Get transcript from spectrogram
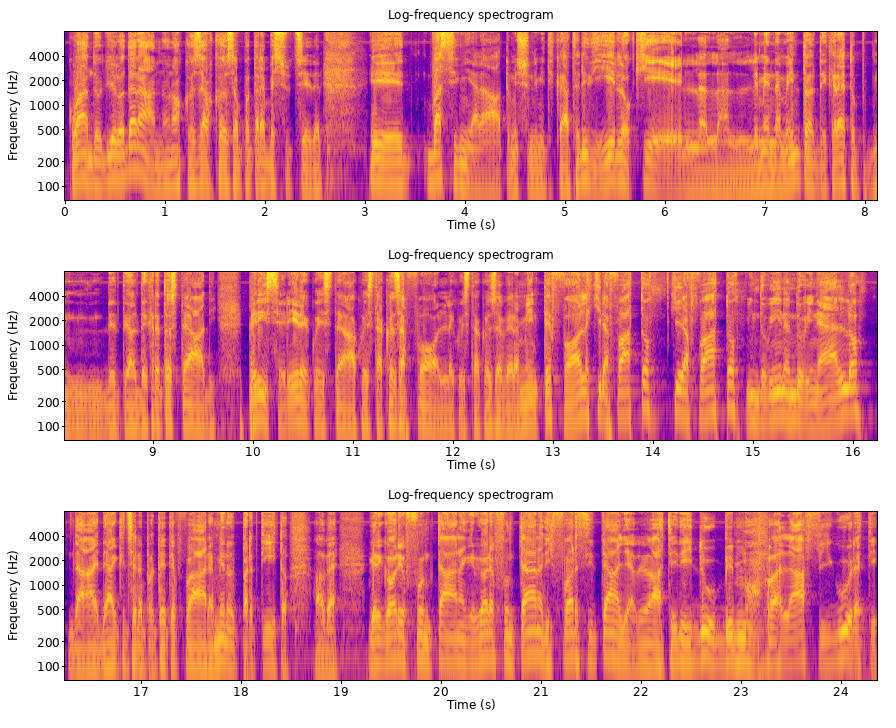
quando glielo daranno, no? cosa, cosa, potrebbe succedere. E va segnalato, mi sono dimenticato di dirlo, che l'emendamento al decreto, al decreto stadi per inserire questa, questa cosa folle, questa cosa veramente folle, chi l'ha fatto? Chi l'ha fatto? Indovina, indovinello? Dai, dai che ce la potete fare, almeno il partito. Vabbè, Gregorio Fontana, Gregorio Fontana di Forza Italia avevate dei dubbi, ma là figurati,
